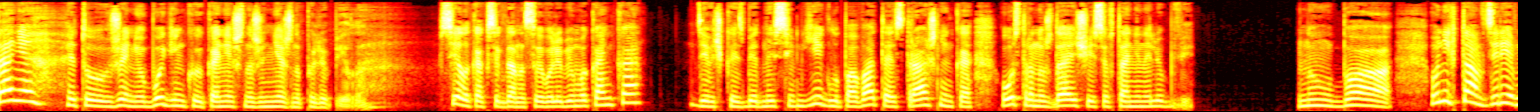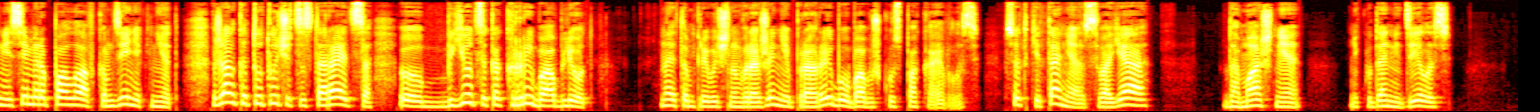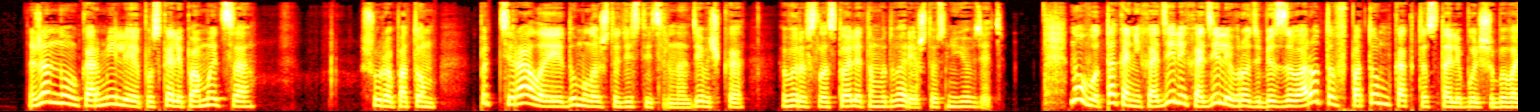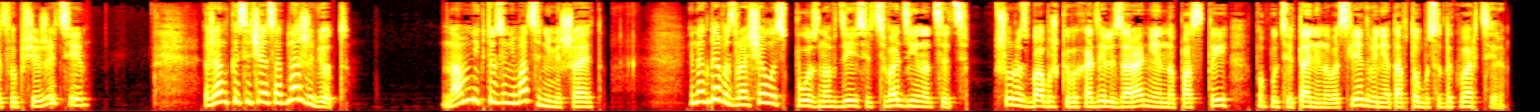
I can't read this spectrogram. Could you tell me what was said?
Таня эту Женю убогенькую, конечно же, нежно полюбила. Села, как всегда, на своего любимого конька. Девочка из бедной семьи, глуповатая, страшненькая, остро нуждающаяся в Таниной любви. «Ну, ба, у них там, в деревне, семеро по лавкам, денег нет. Жанка тут учится, старается, э, бьется, как рыба об лед». На этом привычном выражении про рыбу бабушка успокаивалась. Все-таки Таня своя, домашняя, никуда не делась. Жанну кормили, пускали помыться. Шура потом подтирала и думала, что действительно девочка выросла с туалетом во дворе, что с нее взять. Ну вот, так они ходили, ходили вроде без заворотов, потом как-то стали больше бывать в общежитии. Жанка сейчас одна живет, нам никто заниматься не мешает. Иногда возвращалась поздно, в десять, в одиннадцать. Шура с бабушкой выходили заранее на посты по пути Таниного следования от автобуса до квартиры.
